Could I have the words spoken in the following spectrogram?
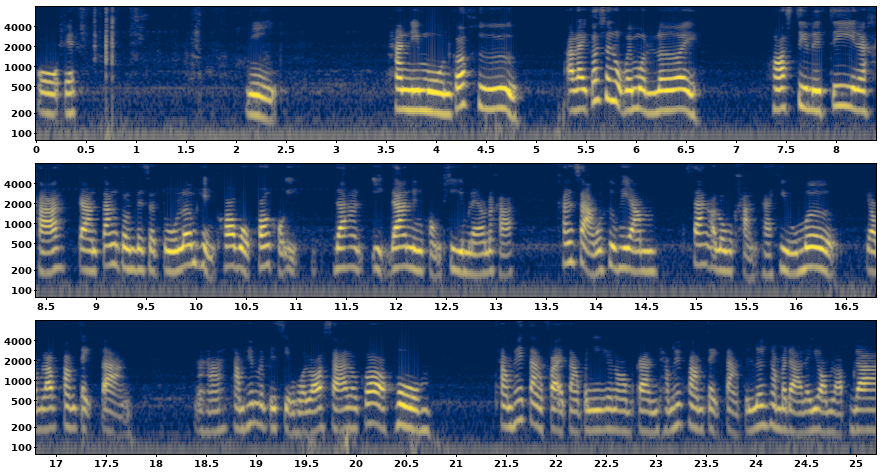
4H นี่ฮันนีมูนก็คือ อะไรก็สนุกไปหมดเลย hostility นะคะ การตั้งตนเป็นศัตรูเริ่มเห็นข้อบกพร่องของอีกด้านอีกด้านหนึ่งของทีมแล้วนะคะ ขั้นสามก็คือพยายามสร้างอารมณ์ขันค่ะฮิวเมอร์ยอมรับความแตกต่างนะคะทำให้มันเป็นเสียงหัวเราะซะแล้วก็โฮมทำให้ต่างฝ่ายต่างปณีประนอมกันทำให้ความแตกต่างเป็นเรื่องธรรมดาและยอมรับได้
